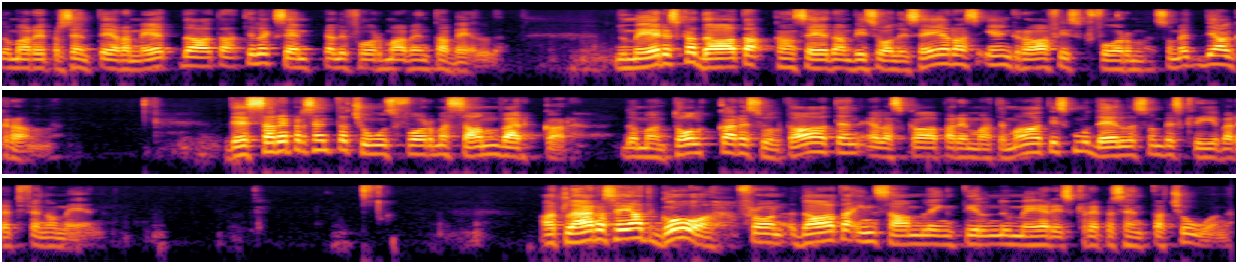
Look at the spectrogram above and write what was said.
då man representerar mätdata till exempel i form av en tabell. Numeriska data kan sedan visualiseras i en grafisk form som ett diagram. Dessa representationsformer samverkar då man tolkar resultaten eller skapar en matematisk modell som beskriver ett fenomen. Att lära sig att gå från datainsamling till numerisk representation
